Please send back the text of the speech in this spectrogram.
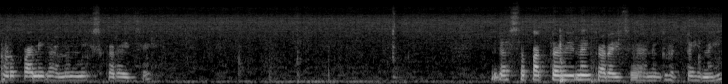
थोडं पाणी घालून मिक्स करायचं आहे जास्त पातळही नाही करायचं आणि घट्टही नाही.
